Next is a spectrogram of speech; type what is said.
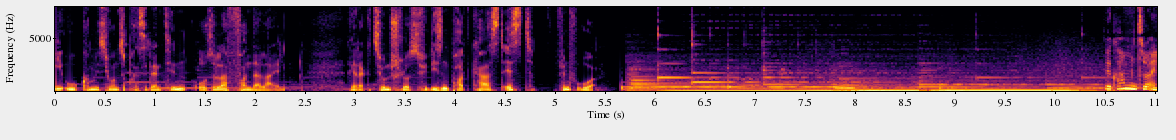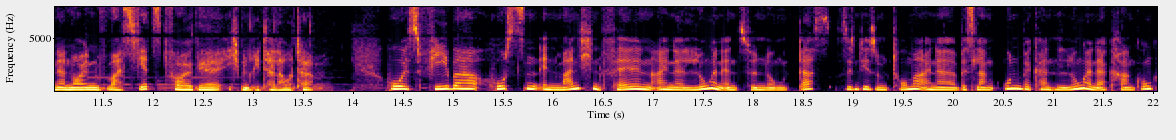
EU-Kommissionspräsidentin Ursula von der Leyen. Redaktionsschluss für diesen Podcast ist 5 Uhr. Willkommen zu einer neuen Was jetzt Folge. Ich bin Rita Lauter. Hohes Fieber, Husten, in manchen Fällen eine Lungenentzündung. Das sind die Symptome einer bislang unbekannten Lungenerkrankung,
